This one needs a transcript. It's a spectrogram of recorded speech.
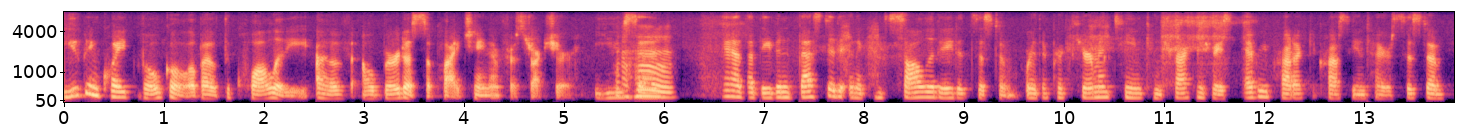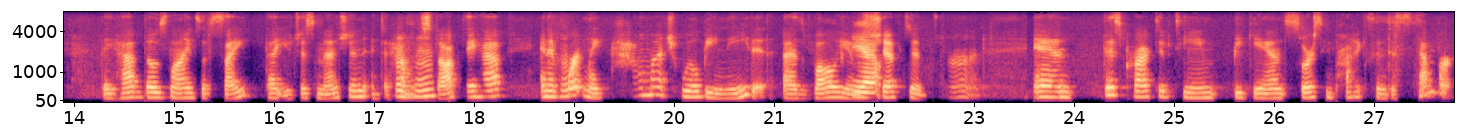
You've been quite vocal about the quality of Alberta's supply chain infrastructure. You mm-hmm. said yeah, that they've invested in a consolidated system where the procurement team can track and trace every product across the entire system. They have those lines of sight that you just mentioned into how mm-hmm. much stock they have, and mm-hmm. importantly, how much will be needed as volumes yeah. shift and turn. And this proactive team began sourcing products in December.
